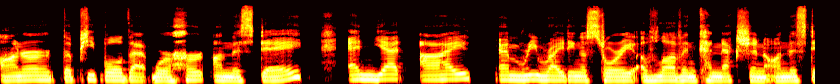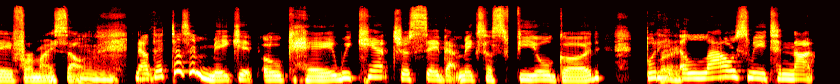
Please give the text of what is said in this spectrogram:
honor the people that were hurt on this day. And yet I am rewriting a story of love and connection on this day for myself. Mm. Now, that doesn't make it okay. We can't just say that makes us feel good, but right. it allows me to not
